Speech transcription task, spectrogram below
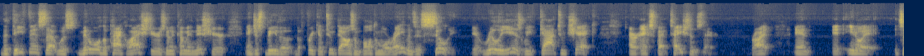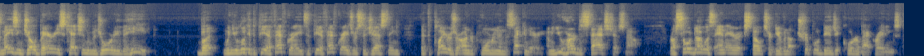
the defense that was middle of the pack last year is going to come in this year and just be the the freaking 2000 Baltimore Ravens is silly. It really is. We've got to check our expectations there, right? And it you know it, it's amazing Joe Barry's catching the majority of the heat, but when you look at the PFF grades, the PFF grades are suggesting that the players are underperforming in the secondary. I mean, you heard the stats just now. Rasul Douglas and Eric Stokes are giving up triple digit quarterback ratings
